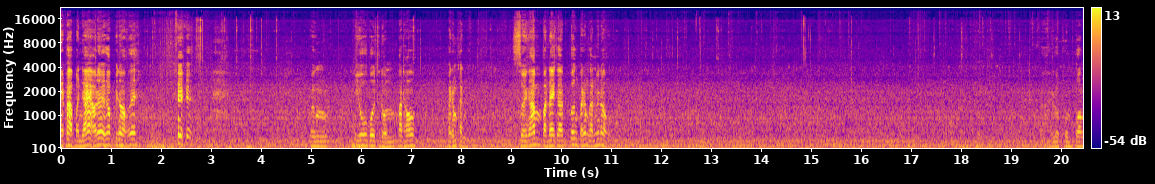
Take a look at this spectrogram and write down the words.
ให้ภาพบรรยายเอาเด้อครับพี่น้องเอ้ยเบิ่งวิวเบิ่งถนนบ้านเฮาไปนํกัน สวยงามปานใดก็เบิ่งไปนํกันพี่น้องรถพุ่มพวง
